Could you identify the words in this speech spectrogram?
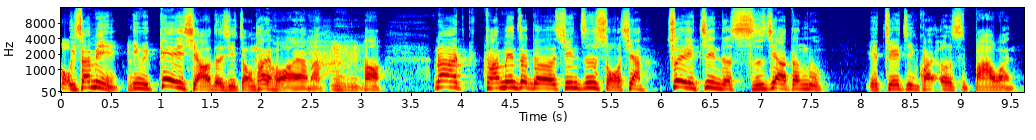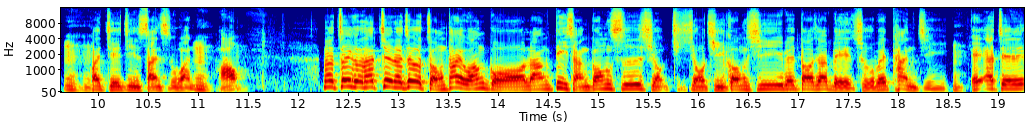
为什么？因为介绍的是总泰化呀嘛，嗯嗯，好。那旁边这个新之所向，最近的实价登录也接近快二十八万，嗯，快接近三十万。嗯，好，那这个他建了这个总泰王国，让地产公司、上上市公司要到这卖厝要赚钱，哎，啊，这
